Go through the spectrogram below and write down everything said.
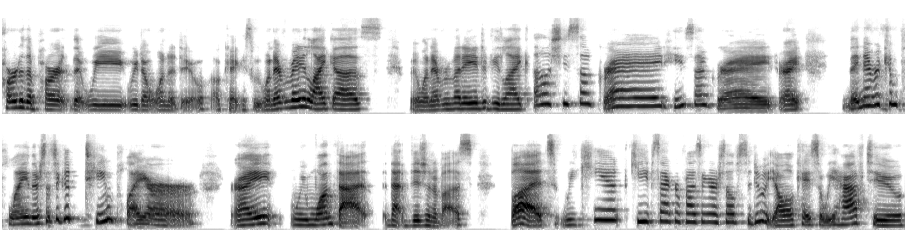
part of the part that we we don't want to do. Okay because we want everybody to like us. We want everybody to be like oh she's so great. He's so great right? They never complain. They're such a good team player right? We want that that vision of us but we can't keep sacrificing ourselves to do it y'all. Okay so we have to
